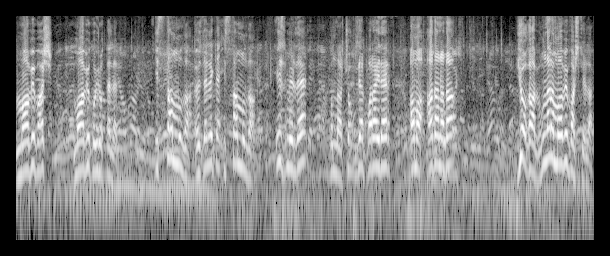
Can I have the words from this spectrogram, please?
mavi baş. Mavi kuyruk derler. İstanbul'da özellikle İstanbul'da İzmir'de bunlar çok güzel para eder. Ama Adana'da Yok abi bunlara mavi baş diyorlar.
